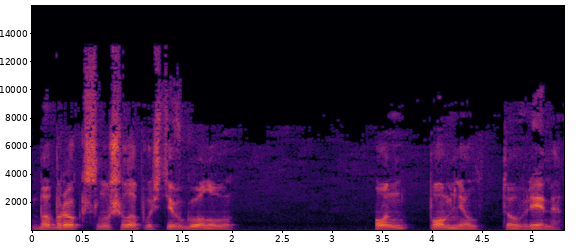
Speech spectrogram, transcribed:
Боброк слушал, опустив голову. Он помнил то время.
